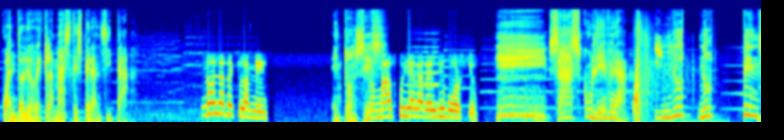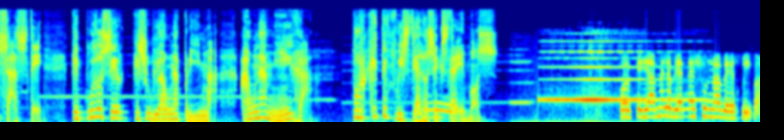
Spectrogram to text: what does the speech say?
cuando le reclamaste, Esperancita? No la reclamé. Entonces. Nomás fui y agarré el divorcio. ¡Sas, culebra! ¿Y no, no pensaste que pudo ser que subió a una prima, a una amiga? ¿Por qué te fuiste a los extremos? Porque ya me la habían hecho una vez viva.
